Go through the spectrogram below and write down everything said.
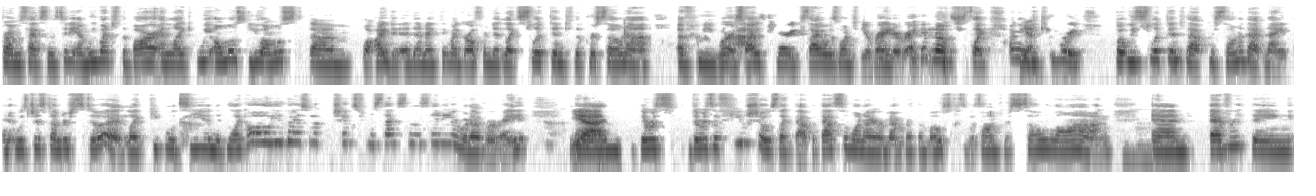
from Sex and the City, and we went to the bar, and like we almost, you almost, um, well, I did, and I think my girlfriend did, like slipped into the persona of who you were. So I was Carrie because I always wanted to be a writer, right? And I was just like, I'm gonna yeah. be Carrie. But we slipped into that persona that night, and it was just understood. Like people would see you and they'd be like, "Oh, you guys are chicks from Sex and the City or whatever," right? Yeah. And there was there was a few shows like that, but that's the one I remember the most because it was on for so long, mm-hmm. and everything.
